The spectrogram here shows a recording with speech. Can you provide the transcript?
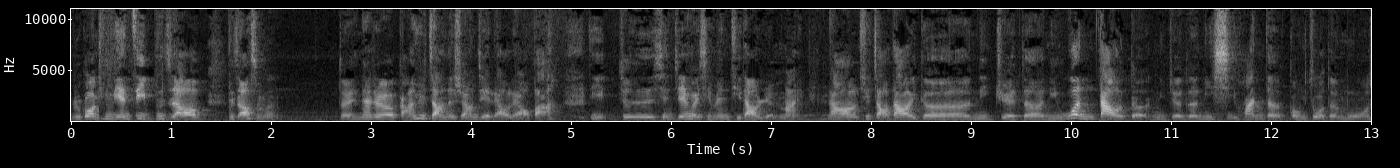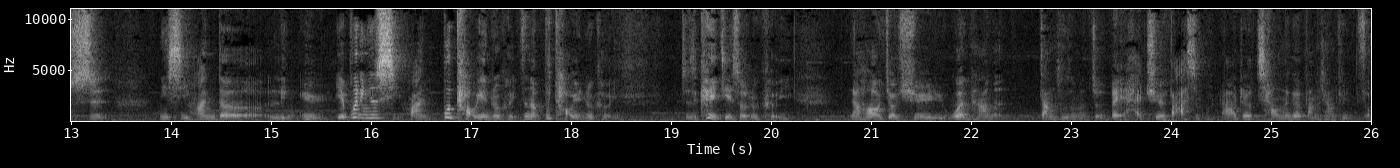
如果你连自己不知道不知道什么。对，那就赶快去找你的学长姐聊聊吧。你就是衔接回前面提到人脉，然后去找到一个你觉得你问到的、你觉得你喜欢的工作的模式，你喜欢的领域，也不一定是喜欢，不讨厌就可以，真的不讨厌就可以，就是可以接受就可以。然后就去问他们当初怎么准备，还缺乏什么，然后就朝那个方向去走。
